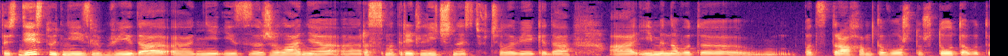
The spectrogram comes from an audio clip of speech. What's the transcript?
то есть действуют не из любви, да, э, не из желания э, рассмотреть личность в человеке, да, а именно вот под страхом того, что что-то вот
